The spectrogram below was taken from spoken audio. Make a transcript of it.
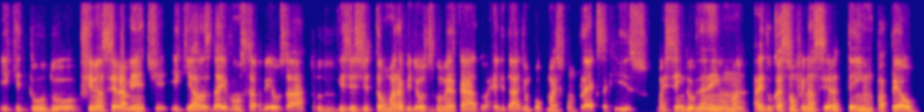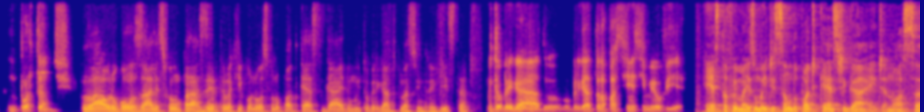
e que tudo financeiramente e que elas daí vão saber usar tudo que existe de tão maravilhoso no mercado. A realidade é um pouco mais complexa que isso, mas sem dúvida nenhuma a educação financeira tem um papel importante. Lauro Gonzalez, foi um prazer tê-lo aqui conosco no Podcast Guide. Muito obrigado pela sua entrevista. Muito obrigado. Obrigado pela paciência em me ouvir. Esta foi mais uma edição do Podcast Guide. A nossa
